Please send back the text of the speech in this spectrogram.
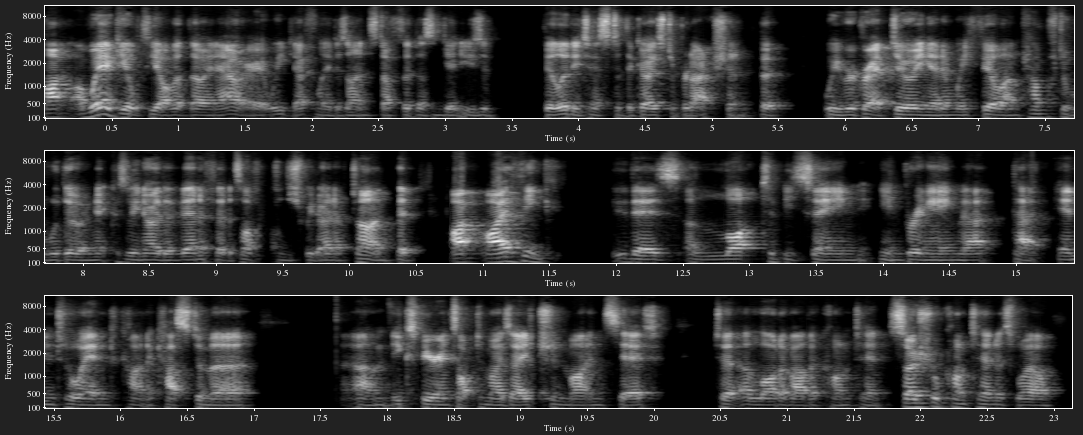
I we're guilty of it though in our area. We definitely design stuff that doesn't get usability tested that goes to production, but we regret doing it and we feel uncomfortable doing it because we know the benefit. It's often just we don't have time. But I, I think there's a lot to be seen in bringing that that end-to-end kind of customer um, experience optimization mindset to a lot of other content social content as well.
